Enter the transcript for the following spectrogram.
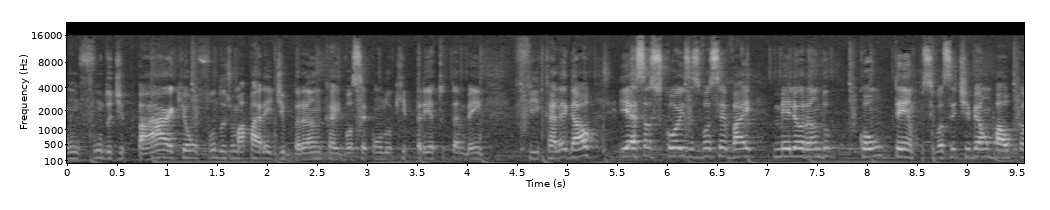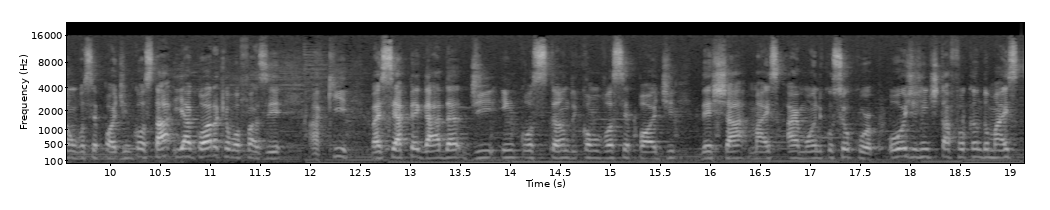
um fundo de parque ou um fundo de uma parede branca e você com look preto também fica legal. E essas coisas você vai melhorando com o tempo. Se você tiver um balcão, você pode encostar. E agora que eu vou fazer aqui, vai ser a pegada de encostando e como você pode deixar mais harmônico o seu corpo. Hoje a gente está focando mais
